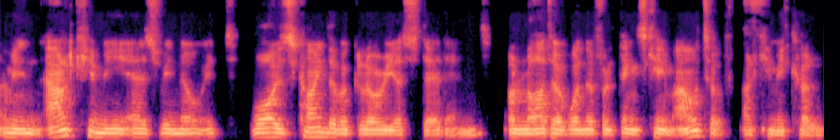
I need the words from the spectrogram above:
I mean, alchemy as we know it was kind of a glorious dead end. A lot of wonderful things came out of alchemical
